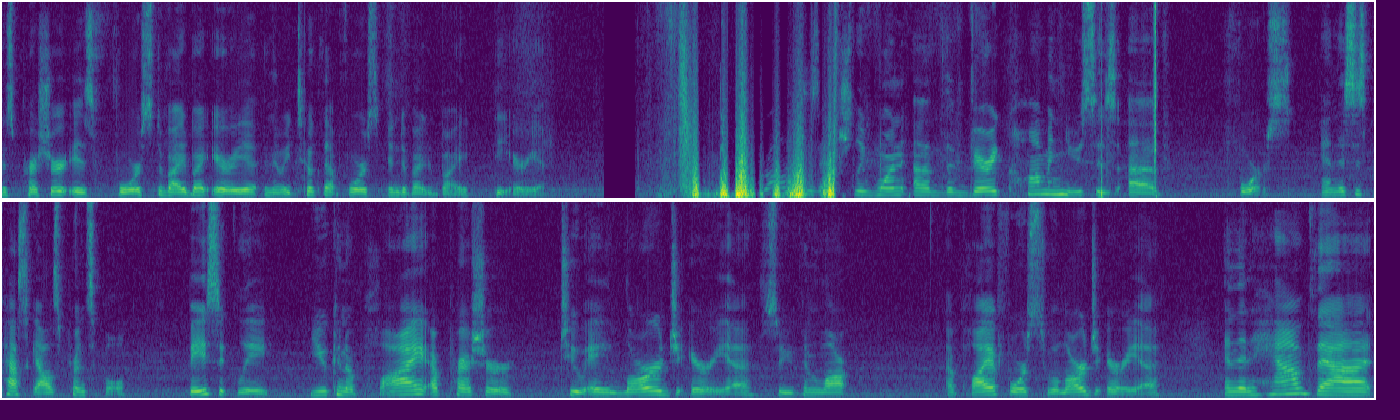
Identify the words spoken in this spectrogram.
because pressure is force divided by area, and then we took that force and divided by the area. Hydraulics is actually one of the very common uses of force, and this is Pascal's principle. Basically, you can apply a pressure to a large area, so you can apply a force to a large area, and then have that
